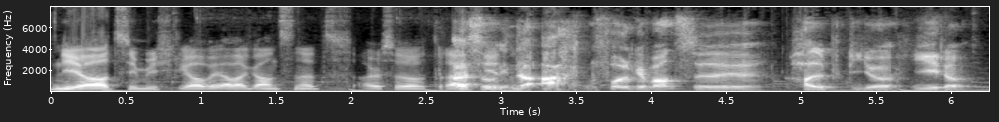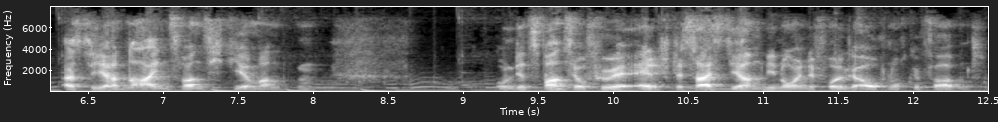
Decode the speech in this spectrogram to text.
Ja, ziemlich glaube ich, aber ganz nicht. Also drei Also in der achten Folge waren sie halb dir, jeder. Also die hatten 21 Diamanten. Und jetzt waren sie auf Höhe 11, das heißt, die haben die neunte Folge auch noch gefarmt.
